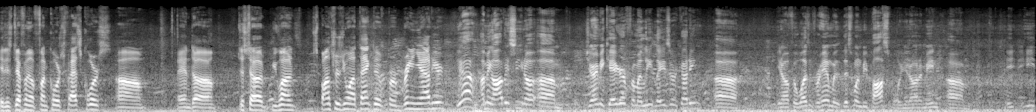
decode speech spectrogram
it is definitely a fun course, fast course. Um, and uh, just uh, you want sponsors you want to thank to, for bringing you out here? Yeah, I mean, obviously, you know, um, Jeremy Kager from Elite Laser Cutting. Uh, you know, if it wasn't for him, this wouldn't be possible. You know what I mean? Um, he, he,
